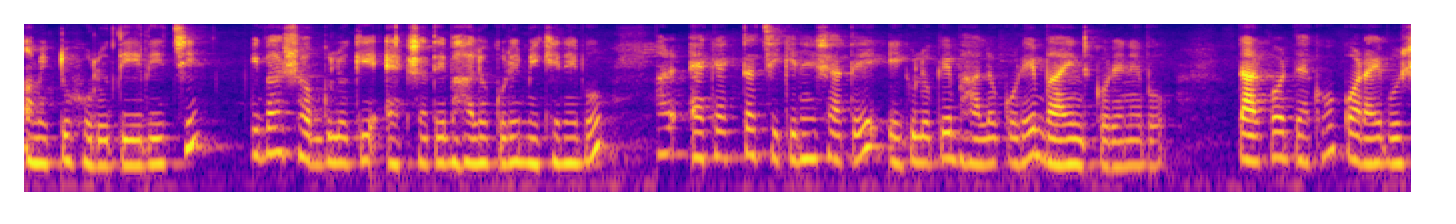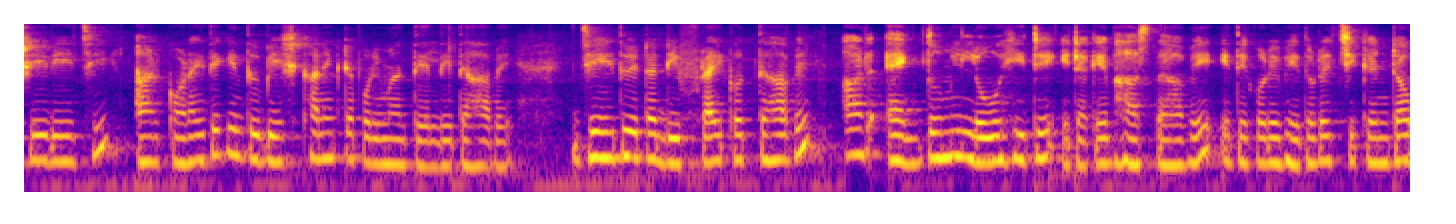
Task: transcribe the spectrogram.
আমি একটু হলুদ দিয়ে দিচ্ছি। এবার সবগুলোকে একসাথে ভালো করে মেখে নেব। আর এক একটা চিকেনের সাথে এগুলোকে ভালো করে বাইন্ড করে নেব। তারপর দেখো কড়াই বসিয়ে দিয়েছি, আর কড়াইতে কিন্তু বেশ খানিকটা পরিমাণ তেল দিতে হবে। যেহেতু এটা ডিপ ফ্রাই করতে হবে, আর একদমই লো হিটে এটাকে ভাজতে হবে। এতে করে ভেতরের চিকেনটাও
